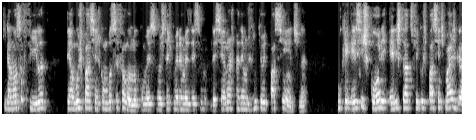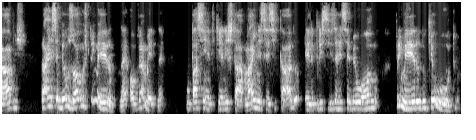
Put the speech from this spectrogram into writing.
que na nossa fila tem alguns pacientes, como você falou, no começo, nos três primeiros meses desse, desse ano, nós perdemos 28 pacientes, né? Porque esse score, ele estratifica os pacientes mais graves para receber os órgãos primeiro, né? Obviamente, né? O paciente que ele está mais necessitado, ele precisa receber o órgão primeiro do que o outro,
